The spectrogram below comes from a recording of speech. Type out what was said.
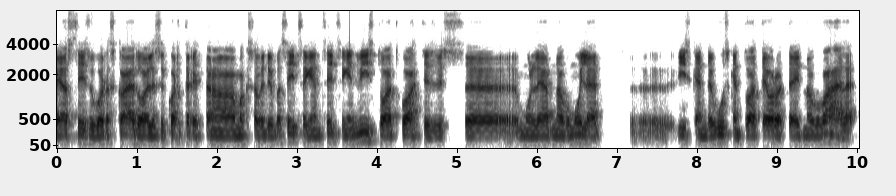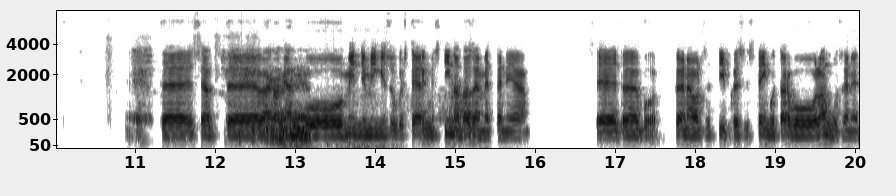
heas seisukorras kahetoalised korterid täna maksavad juba seitsekümmend, seitsekümmend viis tuhat kohati, siis äh, mulle jääb nagu mulje, et äh, viiskümmend ja kuuskümmend tuhat eurot jäid nagu vahele, et et äh, sealt väga kähku mindi mingisuguste järgmiste hinnatasemeteni ja see tõenäoliselt viib ka siis tehingute arvu languseni,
